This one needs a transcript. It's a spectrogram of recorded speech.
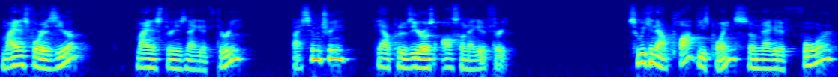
Minus 4 is 0. Minus 3 is negative 3. By symmetry, the output of 0 is also negative 3. So we can now plot these points. So negative 4,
